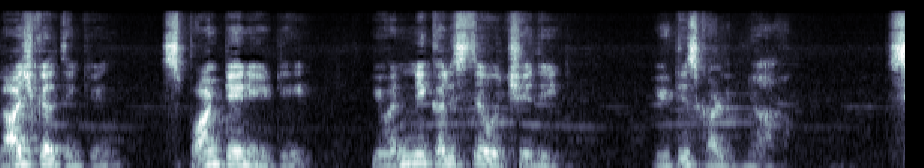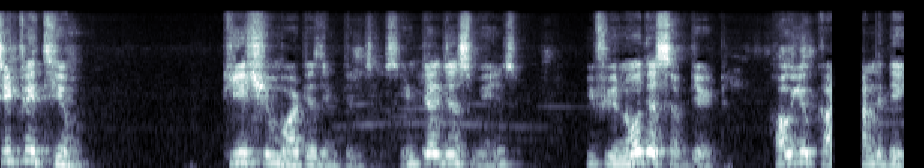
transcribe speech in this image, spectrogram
లాజికల్ థింకింగ్ స్పాంటేనిటీ ఇవన్నీ కలిస్తే వచ్చేది ఇట్ ఈస్ కాల్డ్ జ్ఞానం సిట్ విత్ హిమ్ teach him what is intelligence. Intelligence means if you know the subject, how you convert the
